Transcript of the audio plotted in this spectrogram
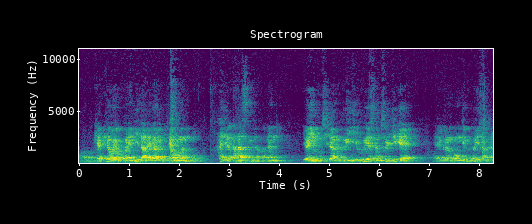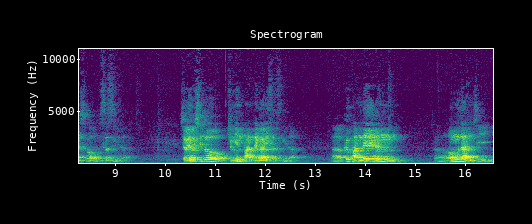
어, 개표 요건에 미달해가지고 대응은 뭐 하지를 않았습니다만은 여인국 시장은 그 이후에 선출직에 예, 그런 공직을 더 이상 할 수가 없었습니다. 저 역시도 주민 반대가 있었습니다. 어, 그 반대는 어, 업무단지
